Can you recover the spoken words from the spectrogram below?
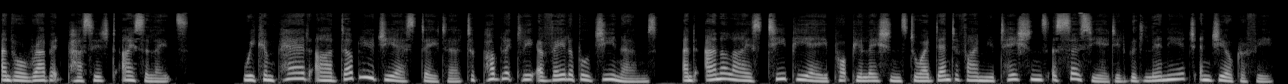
and or rabbit passaged isolates. We compared our WGS data to publicly available genomes and analyzed TPA populations to identify mutations associated with lineage and geography.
